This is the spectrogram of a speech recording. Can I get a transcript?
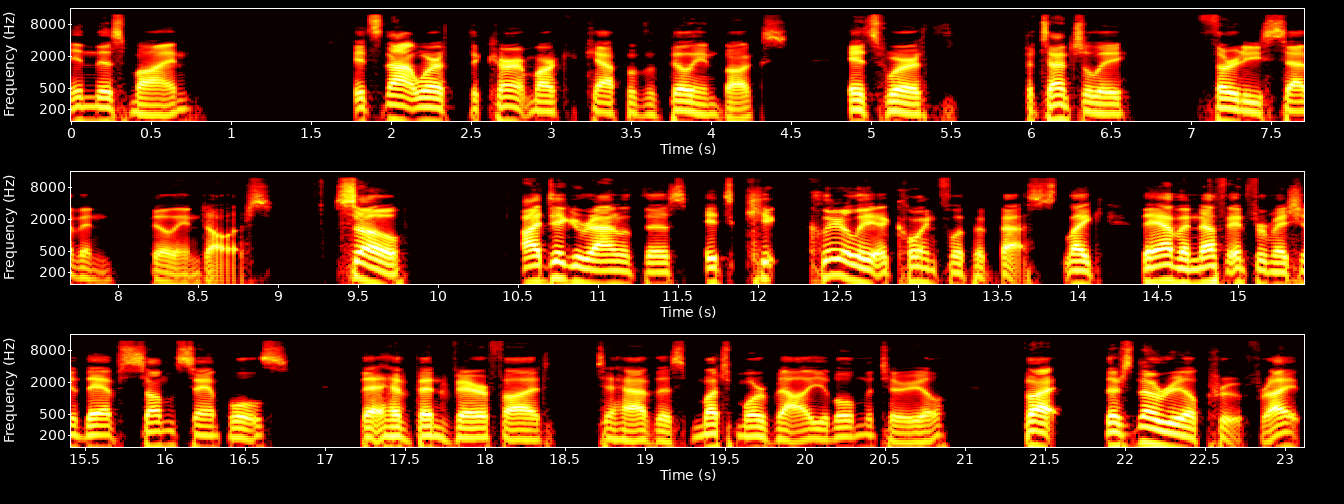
in this mine, it's not worth the current market cap of a billion bucks. It's worth potentially 37 billion dollars. So, I dig around with this. It's ki- clearly a coin flip at best. Like they have enough information, they have some samples that have been verified to have this much more valuable material, but there's no real proof, right?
